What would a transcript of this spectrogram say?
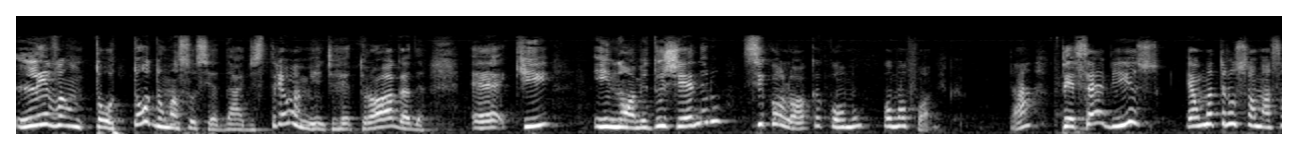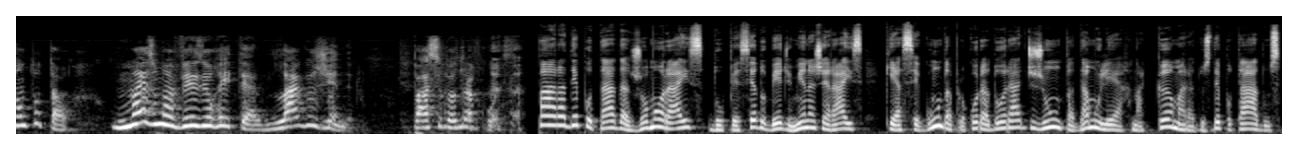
levantou toda uma sociedade extremamente retrógrada é, que, em nome do gênero, se coloca como homofóbica. Tá? Percebe isso? é uma transformação total. Mais uma vez eu reitero, largue o gênero. Passe para outra coisa. Para a deputada Jo Moraes, do PCdoB de Minas Gerais, que é a segunda procuradora adjunta da mulher na Câmara dos Deputados,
